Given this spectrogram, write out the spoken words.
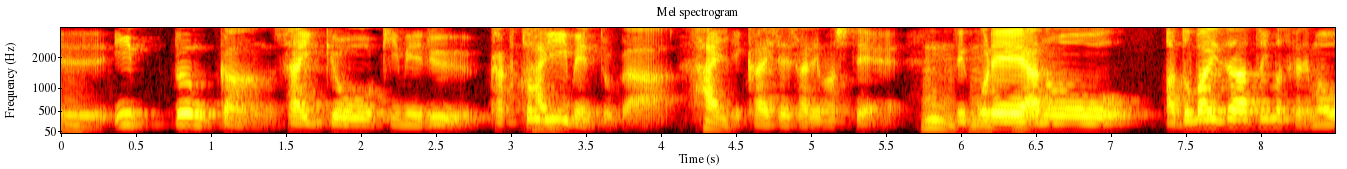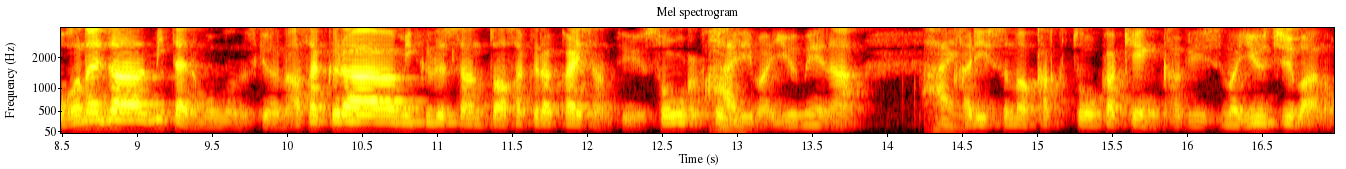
えー1分間最強を決める格闘技イベントが、はい。開催されまして、うんで、これ、うんあの、アドバイザーといいますかね、まあ、オーガナイザーみたいなものなんですけど、朝倉未来さんと朝倉海さんという総合格闘技で今有名なはい。カリスマ格闘家兼カリスマ YouTuber の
